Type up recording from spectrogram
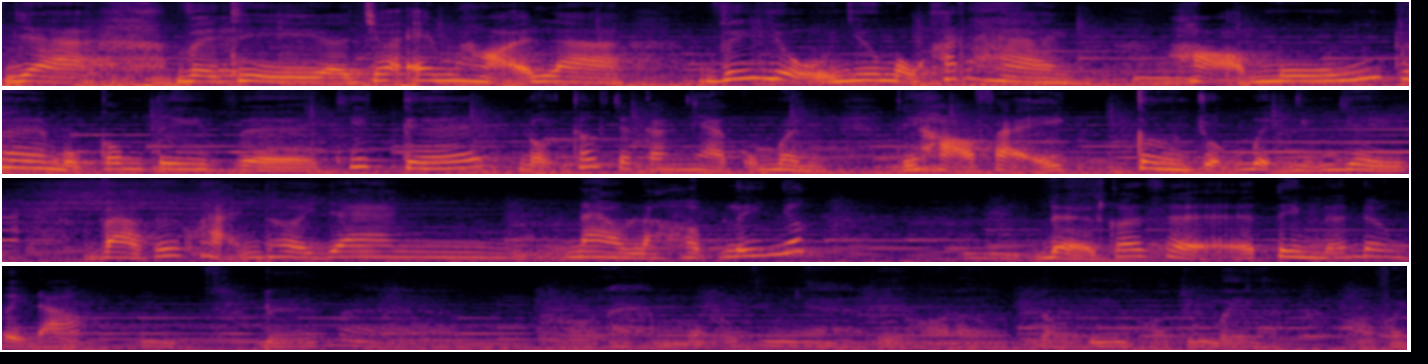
dạ vậy thì ờ, cho em hỏi là ví dụ như một khách hàng ừ. họ muốn thuê một công ty về thiết kế nội thất cho căn nhà của mình thì họ phải cần chuẩn bị những gì và cái khoảng thời gian nào là hợp lý nhất ừ. để có thể tìm đến đơn vị đó ừ. để mà làm một cái căn nhà thì họ đầu, đầu tiên họ chuẩn bị là họ phải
